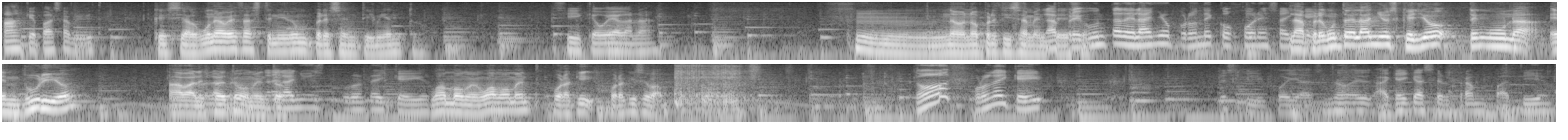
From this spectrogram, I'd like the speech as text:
Ah, ¿qué pasa, pibita? Que si alguna vez has tenido un presentimiento. Sí, que voy a ganar. Hmm, no, no precisamente La eso. pregunta del año, ¿por dónde cojones hay La que pregunta del año es que yo tengo una Endurio. Ah, vale, espérate un momento. año es por dónde hay que ir. One moment, one moment. Por aquí, por aquí se va. ¿No? ¿Por dónde hay que ir? Es gilipollas. No, es- aquí hay que hacer trampa, tío.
